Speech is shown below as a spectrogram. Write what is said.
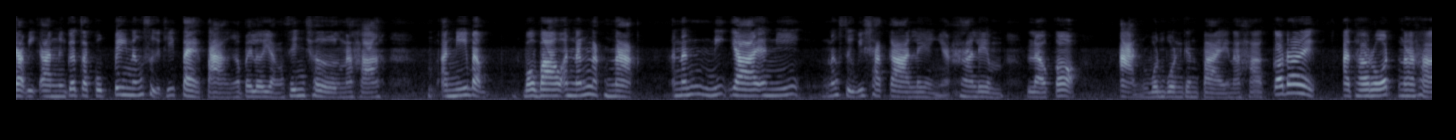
กับอีกอันนึงก็จะกรุ๊ปปิ้งหนังสือที่แตกต่างกันไปเลยอย่างสิ้นเชิงนะคะ อันนี้แบบเบาๆ อันนั้นหนักๆ อันนั้นนิยายอันนี้หนังสือวิชาการอะไรอย่างเงี้ยห้าเล่ม แล้วก็อ่านวนๆกันไปนะคะ ก็ได้อัธรสนะคะ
